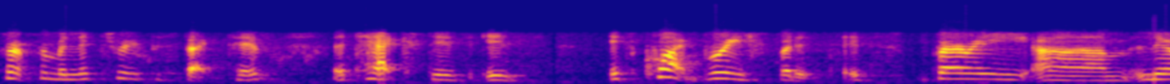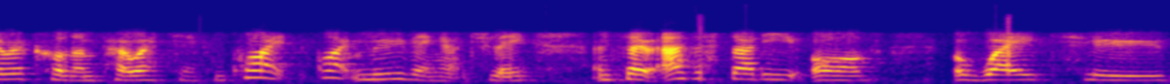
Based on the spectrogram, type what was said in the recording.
from a literary perspective, the text is, is it's quite brief, but it's, it's very um, lyrical and poetic and quite quite moving actually. And so, as a study of a way to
